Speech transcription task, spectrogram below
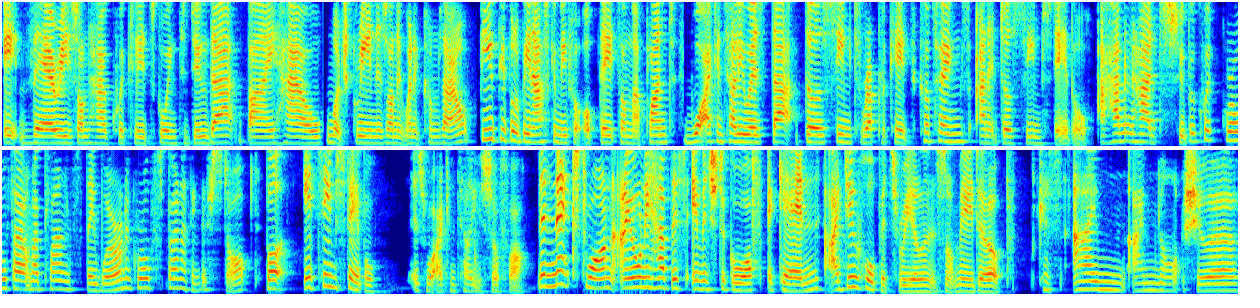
it varies on how quickly it's going to do that by how much green is on it when it comes out. Few people have been asking me for updates on that plant. What I can tell you is that does seem to replicate cuttings and it does seem stable. I haven't had super quick growth out of my plants. They were on a growth spurt. I think they've stopped, but it seems stable is what I can tell you so far. The next one, I only have this image to go off again. I do hope it's real and it's not made up because I'm I'm not sure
